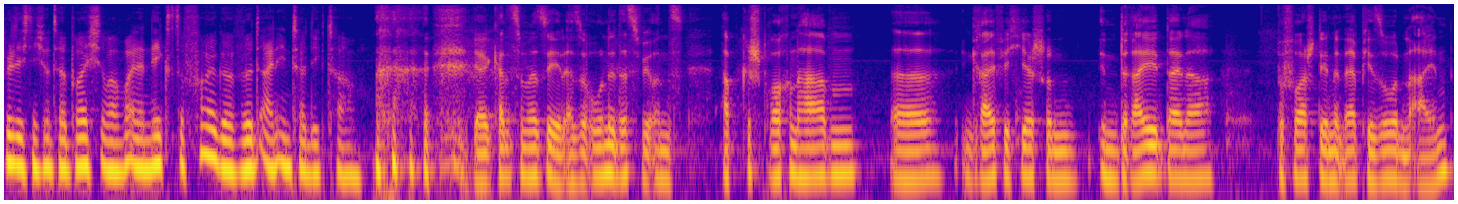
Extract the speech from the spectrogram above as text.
will dich nicht unterbrechen, aber meine nächste Folge wird ein Interdikt haben. ja, kannst du mal sehen. Also ohne dass wir uns abgesprochen haben, äh, greife ich hier schon in drei deiner bevorstehenden Episoden ein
